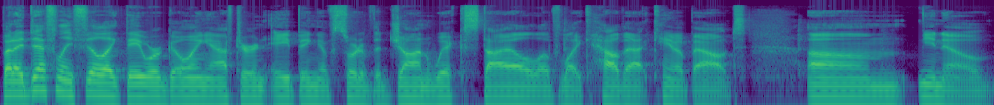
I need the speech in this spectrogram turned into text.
But I definitely feel like they were going after an aping of sort of the John Wick style of like how that came about. Um, you know,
